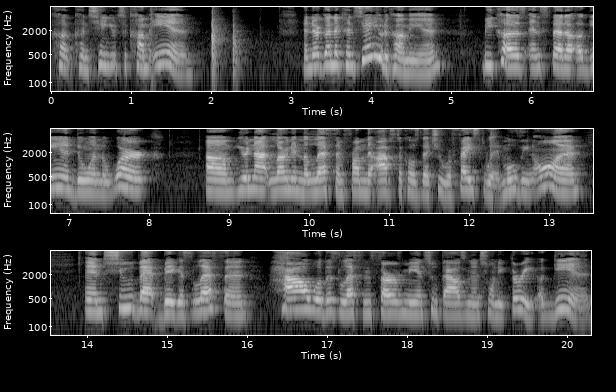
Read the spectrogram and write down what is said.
co- continue to come in. And they're going to continue to come in because instead of, again, doing the work, um, you're not learning the lesson from the obstacles that you were faced with. Moving on into that biggest lesson, how will this lesson serve me in 2023? Again,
